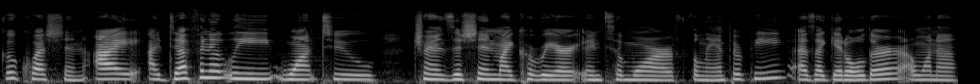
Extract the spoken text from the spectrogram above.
Good question. I I definitely want to transition my career into more philanthropy as I get older. I want to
